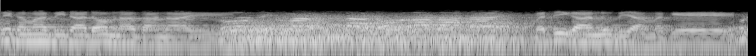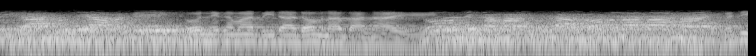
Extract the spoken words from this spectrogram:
နိခမတိတာဒေါမနတာ၌သောသေကမသီလသောမနာသာ၌ တိကာနုတယမကေပတိကာနုတယမကေထိုနိကမသီတာဒေါမနသာ၌ထိုနိကမသီတာဒေါမနသာ၌ပတိ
